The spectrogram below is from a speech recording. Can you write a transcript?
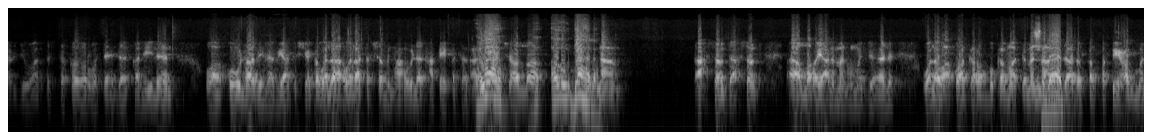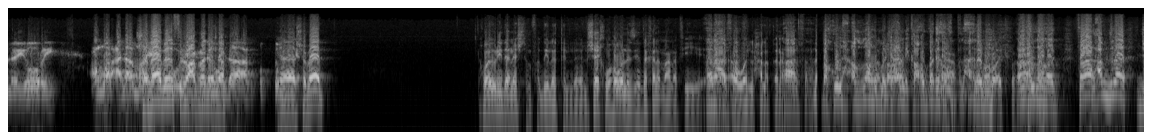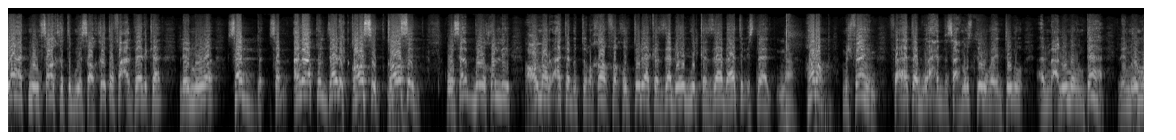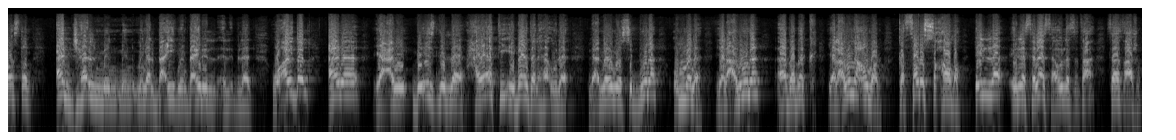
أرجو أن تستقر وتهدأ قليلا وأقول هذه الأبيات الشيخ ولا ولا تخشى من هؤلاء حقيقة. لا إن شاء الله. أو جهله نعم. أحسنت أحسنت. الله يعلم من هم الجهله ولو أعطاك ربك ما تمنى. لزاد الخلق في عظم العيور. عمر على ما شباب اقفلوا على الراجل ده. أن يا شباب. هو يريد أن يشتم فضيلة ال- الشيخ وهو الذي دخل معنا في أنا عارف. أول الحلقة نعم عارف بقول اللهم الله اجعلني أكبر. كعمر يا نعم. رب العالمين الله أكبر. آه الله أكبر فالحمد لله جاءت من ساقط ابن ساقطه فعل ذلك لأنه هو سب سب أنا أقول ذلك قاصد قاصد هو سب ويقول لي عمر أتى بالطلقاء فقلت له يا كذاب يا ابن الكذاب هات الإسناد نعم. هرب مش فاهم فأتى بواحد من صحيح مسلم وبينت له المعلومة وانتهى لأن هم أصلا أجهل من من من البعيد من بعير ال- البلاد. وأيضا أنا يعني بإذن الله حياتي إبادة لهؤلاء لأنهم يسبون أمنا يلعنون أبا بكر يلعنون عمر كفروا الصحابة الا إلا ثلاثة أو إلا ثلاثة عشر.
